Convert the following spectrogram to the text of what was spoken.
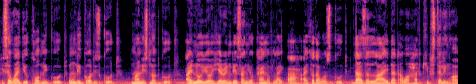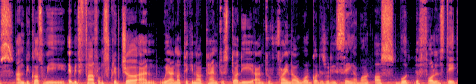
he said, Why do you call me good? Only God is good man is not good. I know you're hearing this and you're kind of like, ah, I thought I was good. That's a lie that our heart keeps telling us. And because we a bit far from scripture and we are not taking our time to study and to find out what God is really saying about us, both the fallen state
